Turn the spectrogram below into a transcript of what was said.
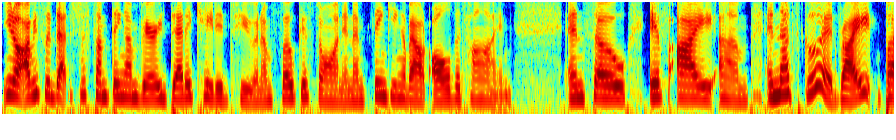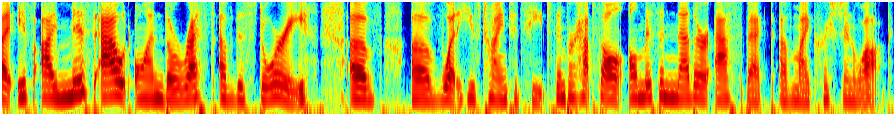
you know obviously that's just something i'm very dedicated to and i'm focused on and i'm thinking about all the time and so if I, um, and that's good, right? But if I miss out on the rest of the story of of what he's trying to teach, then perhaps I'll I'll miss another aspect of my Christian walk.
